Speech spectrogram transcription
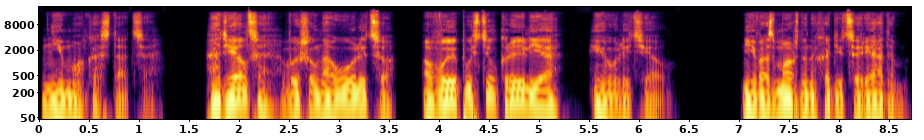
не мог остаться. Оделся, вышел на улицу, выпустил крылья и улетел. Невозможно находиться рядом,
